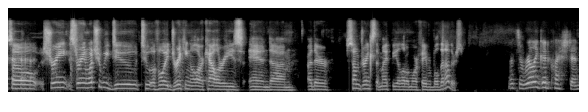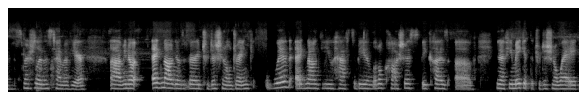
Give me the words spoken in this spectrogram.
So, Shireen, Shireen, what should we do to avoid drinking all our calories? And um, are there some drinks that might be a little more favorable than others? That's a really good question, especially this time of year. Um, you know, eggnog is a very traditional drink, with eggnog, you have to be a little cautious because of, you know, if you make it the traditional way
